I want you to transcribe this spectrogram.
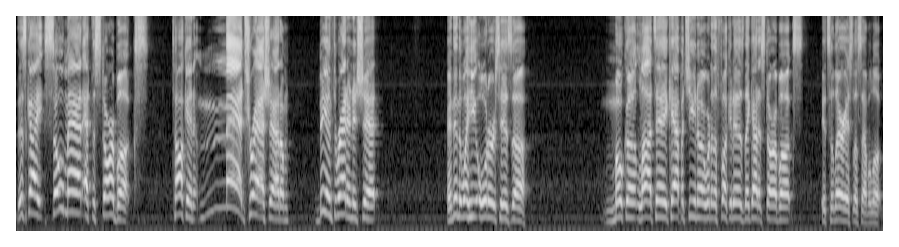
This guy so mad at the Starbucks, talking mad trash at him, being threatened and shit. And then the way he orders his uh, mocha latte cappuccino or whatever the fuck it is they got at Starbucks. It's hilarious. Let's have a look.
